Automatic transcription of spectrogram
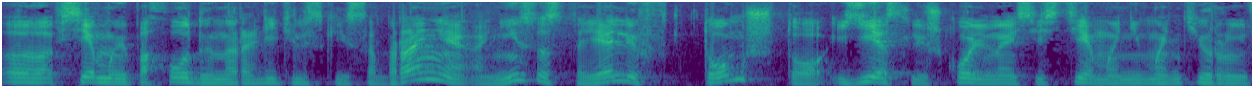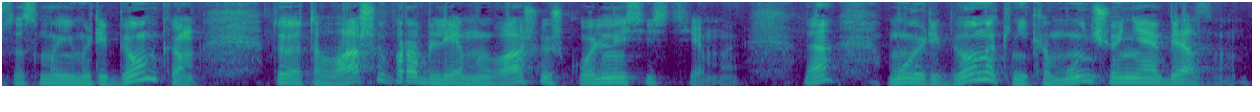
э, все мои походы на родительские собрания, они состояли в том, что если школьная система не монтируется с моим ребенком, то это ваши проблемы, вашей школьной системы. Да? Мой ребенок никому ничего не обязан.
